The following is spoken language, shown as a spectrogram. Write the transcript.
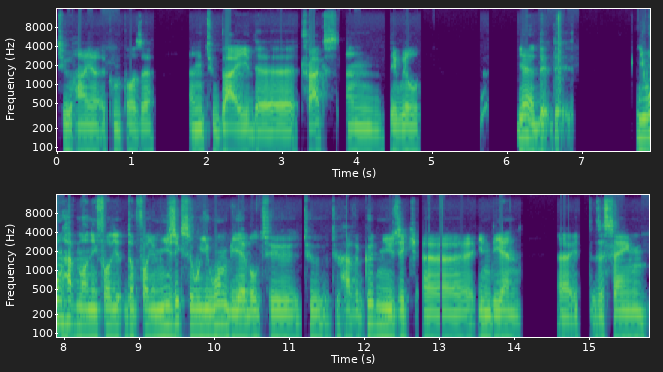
to hire a composer and to buy the tracks and they will yeah the, the, you won't have money for the, for your music so you won't be able to to to have a good music uh, in the end uh, it's the same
